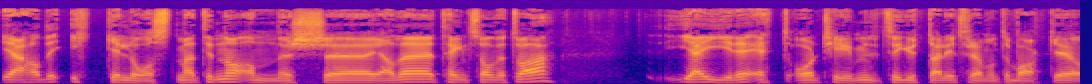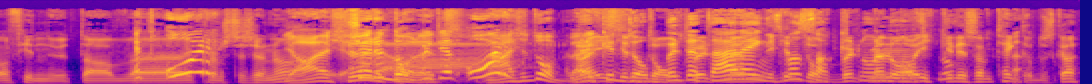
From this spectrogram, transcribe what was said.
Jeg hadde ikke låst meg til noe Anders. eh, Jeg hadde tenkt sånn, vet du hva. Jeg gir det ett år til med disse gutta litt frem og tilbake og finne ut av Et år? Kanskje det skjer noe. Ja, jeg Kjøre dobbelt i et år? Nei, ikke dobbelt. Nei, ikke dobbelt, dette her er ingen som har sagt dobbelt, noe Men lovt nå ikke noe. liksom tenke at du skal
